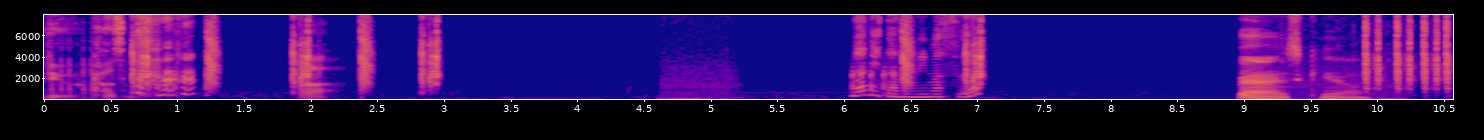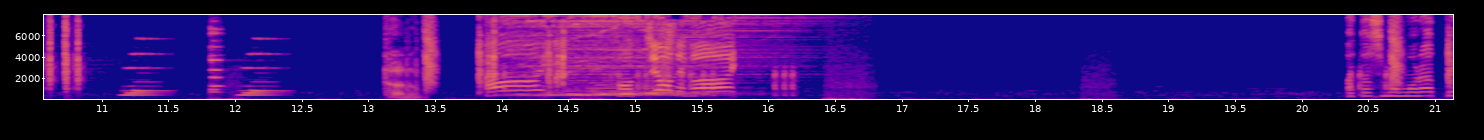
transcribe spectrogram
一馬ああ何頼みます？バス頼む。はい。こっちお願い。私ももらって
